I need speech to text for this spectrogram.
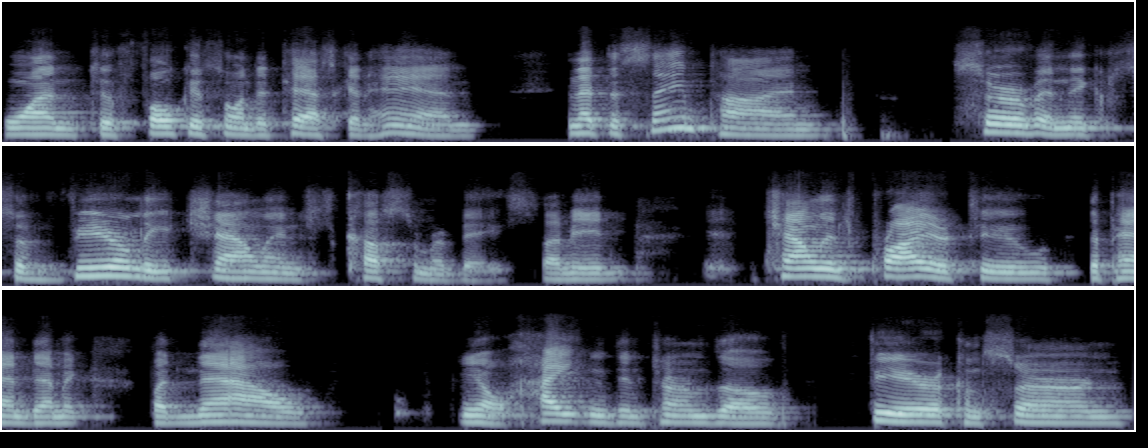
one, to focus on the task at hand, and at the same time, serve a severely challenged customer base? I mean, challenged prior to the pandemic, but now, you know, heightened in terms of fear, concern,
